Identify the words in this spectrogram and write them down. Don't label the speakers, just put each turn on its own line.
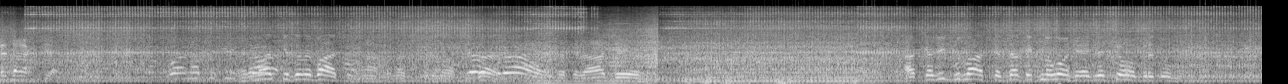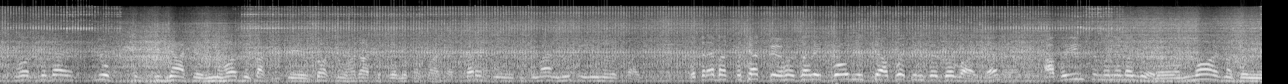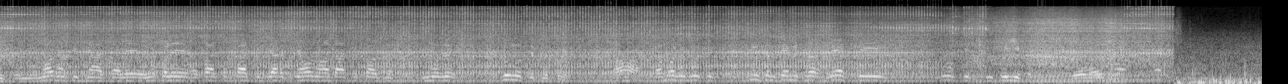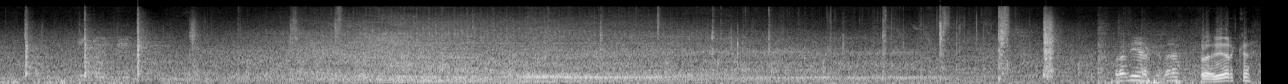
Редакція.
Громадське телебачення. А, скажіть, будь ласка, ця технологія для чого придумана?
Ну от буде люк підняти, не годно так точно вгадати повну копати. Зараз піднімаємо люк і він виходить.
То треба спочатку його залити повністю, а потім забивати, так? А по-іншому неможливо.
Е, Можна по-іншому, можна підняти, але ну, коли опять копати зараз його нагадати кожен, він може сунути плиту. Ага. Там може бути 8 см легше і і поїхати. Провірка, да?
Провірка.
